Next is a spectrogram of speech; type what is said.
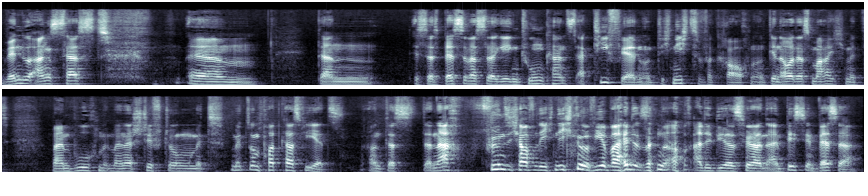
wenn du Angst hast, ähm, dann ist das Beste, was du dagegen tun kannst, aktiv werden und dich nicht zu verkrauchen. Und genau das mache ich mit meinem Buch, mit meiner Stiftung, mit, mit so einem Podcast wie jetzt. Und das, danach fühlen sich hoffentlich nicht nur wir beide, sondern auch alle, die das hören, ein bisschen besser.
